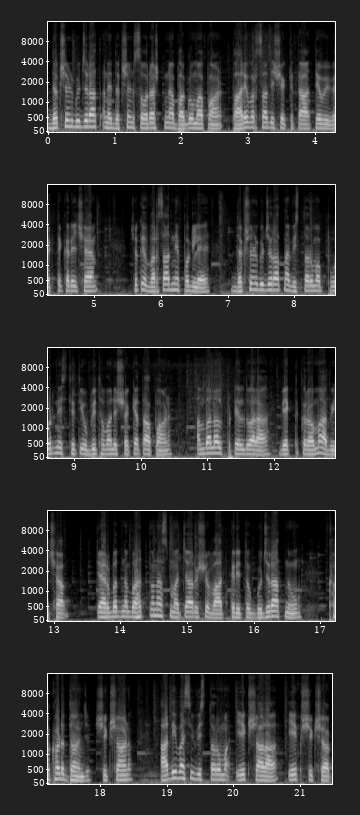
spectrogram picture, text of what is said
દક્ષિણ ગુજરાત અને દક્ષિણ સૌરાષ્ટ્રના ભાગોમાં પણ ભારે વરસાદની શક્યતા તેઓએ વ્યક્ત કરી છે. જોકે વરસાદને પગલે દક્ષિણ ગુજરાતના વિસ્તારોમાં પૂરની સ્થિતિ ઊભી થવાની શક્યતા પણ અંબાલાલ પટેલ દ્વારા વ્યક્ત કરવામાં આવી છે. ત્યારબાદના મહત્ત્વના સમાચાર વિશે વાત કરીએ તો ગુજરાતનું ખખડધંજ, શિક્ષણ, આદિવાસી વિસ્તારોમાં એક શાળા, એક શિક્ષક.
